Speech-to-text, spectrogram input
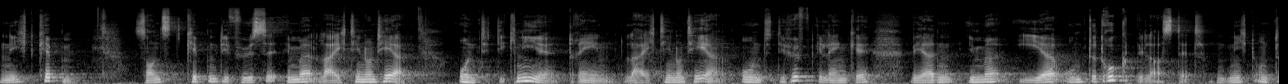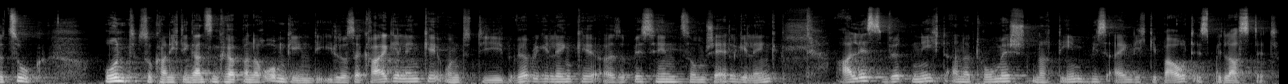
nicht kippen. Sonst kippen die Füße immer leicht hin und her. Und die Knie drehen leicht hin und her und die Hüftgelenke werden immer eher unter Druck belastet und nicht unter Zug. Und so kann ich den ganzen Körper nach oben gehen, die Iliosakralgelenke und die Wirbelgelenke, also bis hin zum Schädelgelenk. Alles wird nicht anatomisch nach dem, wie es eigentlich gebaut ist, belastet.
